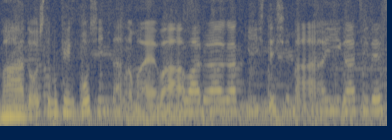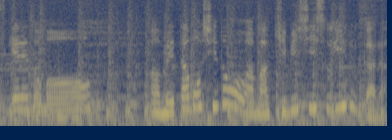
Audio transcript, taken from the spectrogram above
まあどうしても健康診断の前は悪あがきしてしまいがちですけれども、まあ、メタボ指導はまあ厳しすぎるから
